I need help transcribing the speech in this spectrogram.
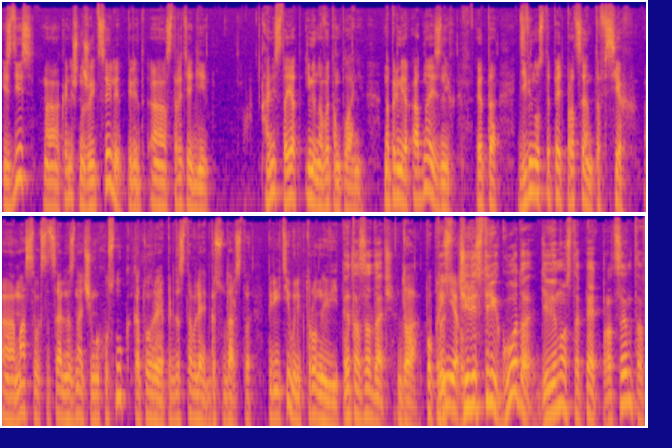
И здесь, э, конечно же, и цели перед э, стратегией они стоят именно в этом плане. Например, одна из них – это 95% всех э, массовых социально значимых услуг, которые предоставляет государство, перейти в электронный вид. Это задача. Да, по То есть примеру. через три года 95%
